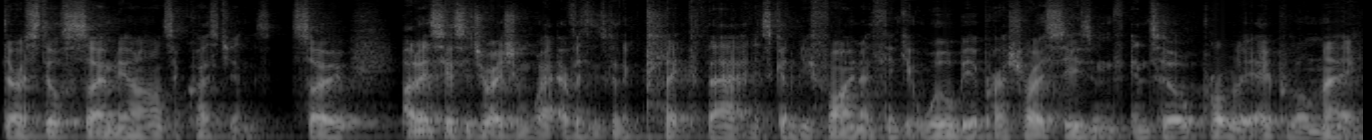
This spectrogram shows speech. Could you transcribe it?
there are still so many unanswered questions. So I don't see a situation where everything's going to click there and it's going to be fine. I think it will be a pressurised season until probably April or May.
